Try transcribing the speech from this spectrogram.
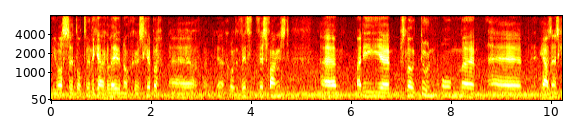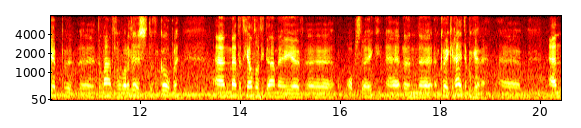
Die was tot 20 jaar geleden nog schipper, ja, grote vis, visvangst. Ehm, maar die besloot toen om ja, zijn schip te laten voor wat het is, te verkopen. En met het geld wat hij daarmee opstreek, een, een kwekerij te beginnen. en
